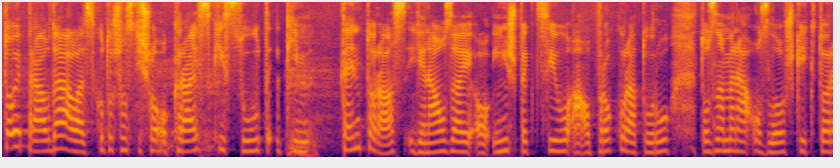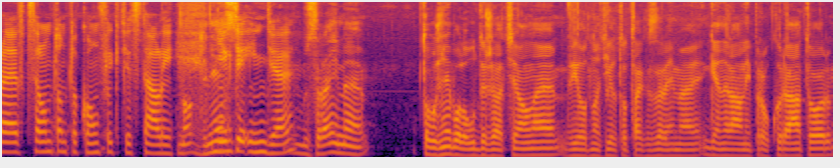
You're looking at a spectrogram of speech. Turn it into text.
to je pravda, ale v skutočnosti šlo o krajský súd, kým tento raz ide naozaj o inšpekciu a o prokuratúru, to znamená o zložky, ktoré v celom tomto konflikte stáli no dnes niekde inde. Zrejme to už nebolo udržateľné, vyhodnotil to tak zrejme generálny prokurátor.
